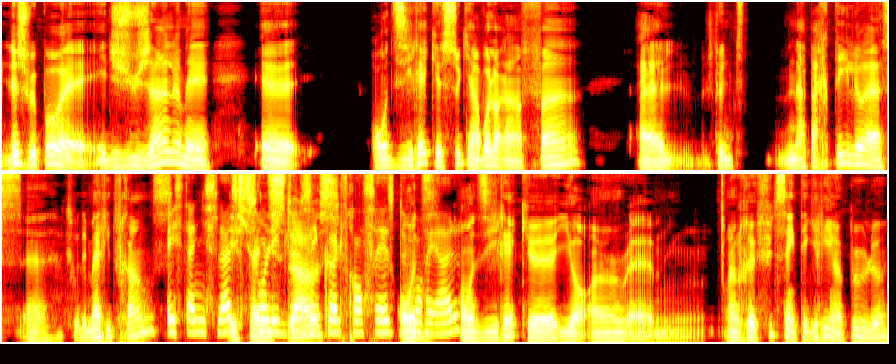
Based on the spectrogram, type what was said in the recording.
Là, je veux pas euh, être jugeant là, mais on dirait que ceux qui envoient leurs enfants, je fais une petite aparté là, à, à, des Marie de France. Et Stanislas, qui sont les deux écoles françaises de Montréal. on dirait qu'il y a un, un refus de s'intégrer un peu là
